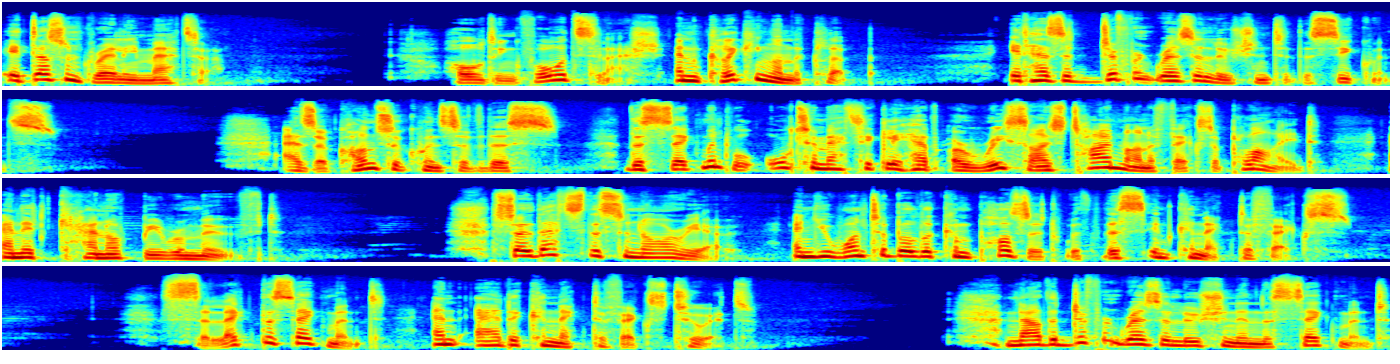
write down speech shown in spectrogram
It doesn't really matter. Holding forward slash and clicking on the clip, it has a different resolution to the sequence. As a consequence of this, the segment will automatically have a resize timeline effects applied, and it cannot be removed. So that's the scenario, and you want to build a composite with this in Connect Effects. Select the segment and add a Connect Effects to it. Now, the different resolution in the segment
